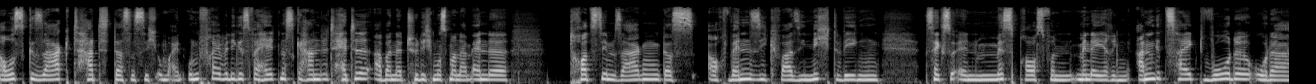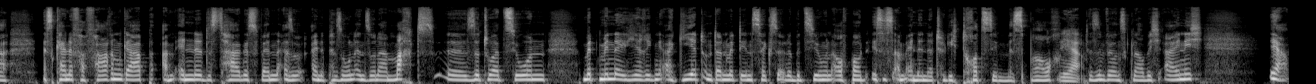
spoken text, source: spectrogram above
ausgesagt hat, dass es sich um ein unfreiwilliges Verhältnis gehandelt hätte. Aber natürlich muss man am Ende trotzdem sagen, dass auch wenn sie quasi nicht wegen sexuellen Missbrauchs von Minderjährigen angezeigt wurde oder es keine Verfahren gab, am Ende des Tages, wenn also eine Person in so einer Machtsituation mit Minderjährigen agiert und dann mit denen sexuelle Beziehungen aufbaut, ist es am Ende natürlich trotzdem Missbrauch. Ja. Da sind wir uns, glaube ich, einig. Ja,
